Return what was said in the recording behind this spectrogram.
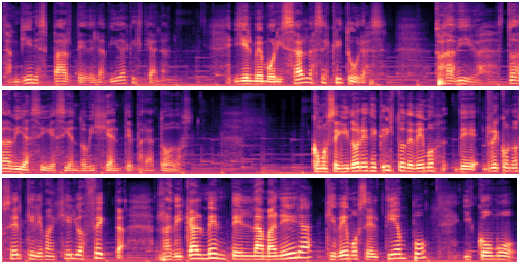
también es parte de la vida cristiana. Y el memorizar las escrituras todavía, todavía sigue siendo vigente para todos. Como seguidores de Cristo debemos de reconocer que el Evangelio afecta radicalmente la manera que vemos el tiempo y cómo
